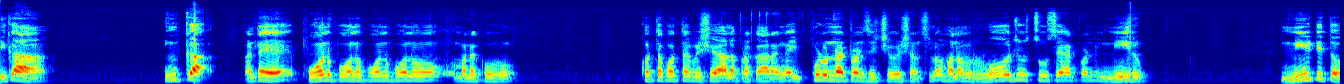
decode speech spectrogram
ఇక ఇంకా అంటే పోను పోను పోను పోను మనకు కొత్త కొత్త విషయాల ప్రకారంగా ఇప్పుడున్నటువంటి సిచ్యువేషన్స్లో మనం రోజు చూసేటువంటి నీరు. నీటితో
